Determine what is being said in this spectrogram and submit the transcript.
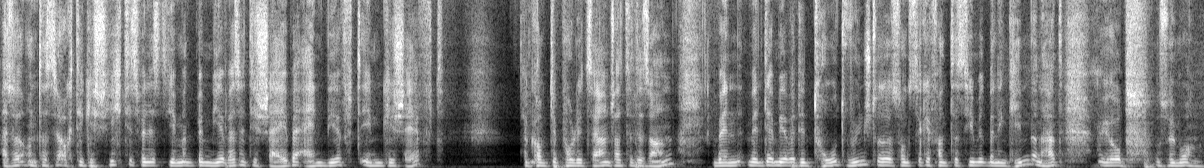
Also, und dass ja auch die Geschichte ist, wenn jetzt jemand bei mir, weiß nicht, die Scheibe einwirft im Geschäft, Dann kommt die Polizei und schaut sich das an. Wenn, wenn der mir aber den Tod wünscht oder sonstige Fantasie mit meinen Kindern hat, ja, pff, was soll ich machen?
